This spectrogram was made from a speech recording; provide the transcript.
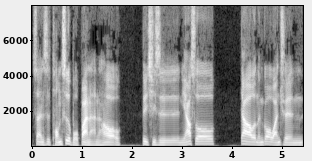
算是同事伙伴啊，然后所以其实你要说要能够完全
